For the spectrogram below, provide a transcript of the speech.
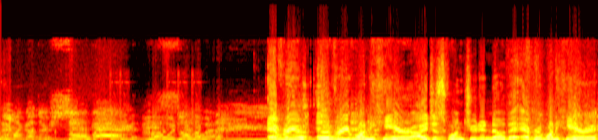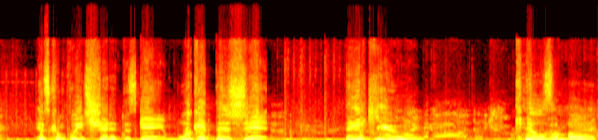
Oh my god! They're so bad. He's so that? How was bad. Every everyone here, I just want you to know that everyone here is complete shit at this game. Look at this shit. Thank Oh my you. god! Kills them both.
